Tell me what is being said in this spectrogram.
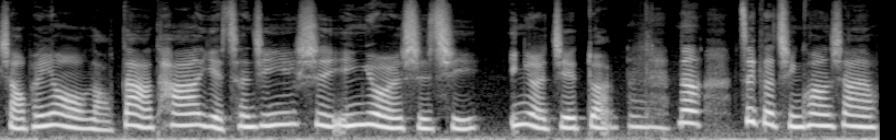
小朋友老大，他也曾经是婴幼儿时期。婴儿阶段。嗯，那这个情况下，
